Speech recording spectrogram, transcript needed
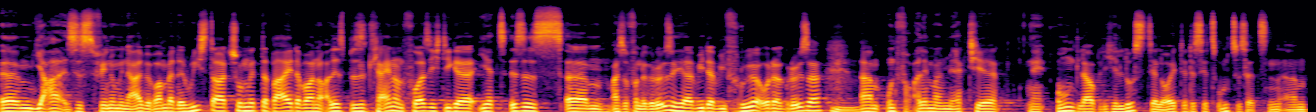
Ähm, ja, es ist phänomenal. Wir waren bei der Restart schon mit dabei, da war noch alles ein bisschen kleiner und vorsichtiger. Jetzt ist es ähm, also von der Größe her wieder wie früher oder größer. Mhm. Ähm, und vor allem, man merkt hier eine unglaubliche Lust der Leute, das jetzt umzusetzen. Ähm,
